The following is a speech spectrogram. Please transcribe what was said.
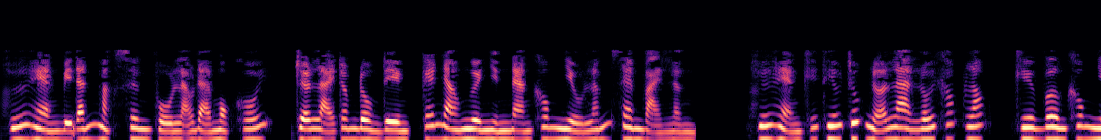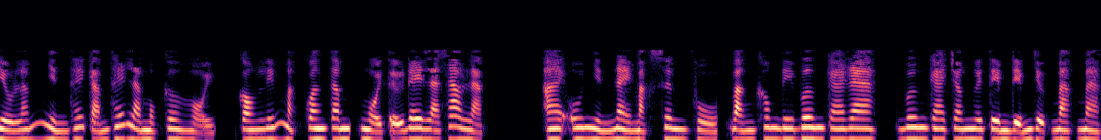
Hứa hàng bị đánh mặt xương phụ lão đại một khối, trở lại trong đồn điền, cái nào người nhìn nàng không nhiều lắm xem vài lần. Hứa hẹn khí thiếu chút nữa la lối khóc lóc, kia vương không nhiều lắm nhìn thấy cảm thấy là một cơ hội, còn liếm mặt quan tâm, muội tử đây là sao lạc. Ai u nhìn này mặt sinh phụ, vặn không đi vương ca ra, vương ca cho ngươi tìm điểm dược mạc mạc.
